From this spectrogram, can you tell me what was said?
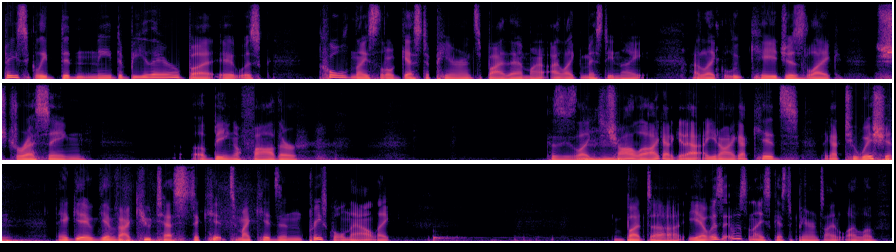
basically didn't need to be there, but it was cool, nice little guest appearance by them. I, I like Misty Knight. I like Luke Cage's like stressing of being a father. because he's like, Mhm. T'Challa, I got to get out. You know, I got kids. They got tuition. They give give IQ tests to kid to my kids in preschool now. Like, but uh, yeah, it was it was a nice guest appearance. I I love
